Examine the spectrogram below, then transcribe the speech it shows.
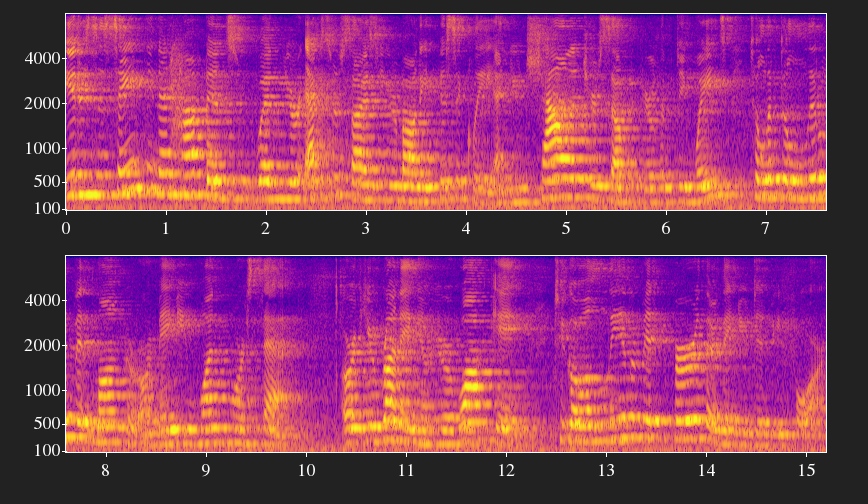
It is the same thing that happens when you're exercising your body physically and you challenge yourself, if you're lifting weights, to lift a little bit longer or maybe one more set. Or if you're running or you're walking, to go a little bit further than you did before.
